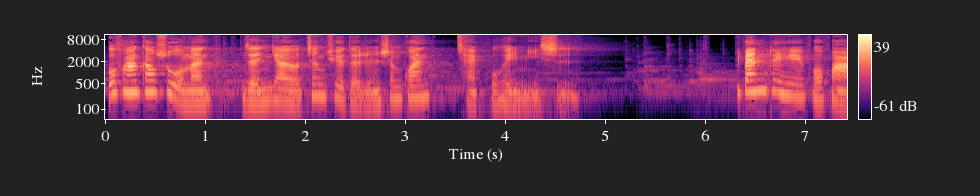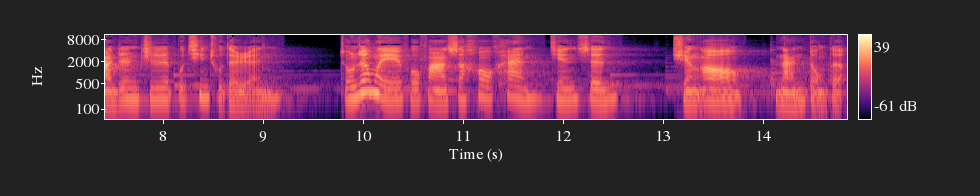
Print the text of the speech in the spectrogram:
佛法告诉我们，人要有正确的人生观，才不会迷失。一般对佛法认知不清楚的人，总认为佛法是浩瀚艰深、玄奥难懂的，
